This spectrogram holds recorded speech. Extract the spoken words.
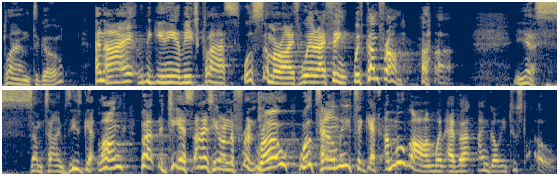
plan to go. And I, at the beginning of each class, will summarize where I think we've come from. yes, sometimes these get long, but the GSIs here on the front row will tell me to get a move on whenever I'm going too slow.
